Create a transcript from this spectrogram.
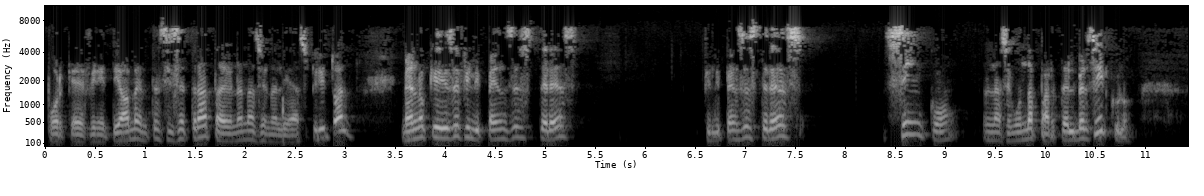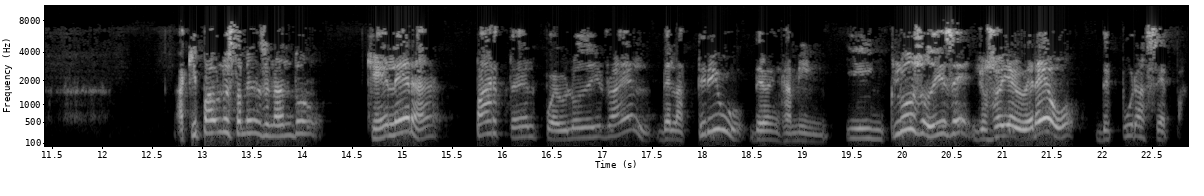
porque definitivamente sí se trata de una nacionalidad espiritual. Vean lo que dice Filipenses 3, Filipenses 3, 5, en la segunda parte del versículo. Aquí Pablo está mencionando que él era parte del pueblo de Israel, de la tribu de Benjamín. E incluso dice, yo soy hebreo de pura cepa.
